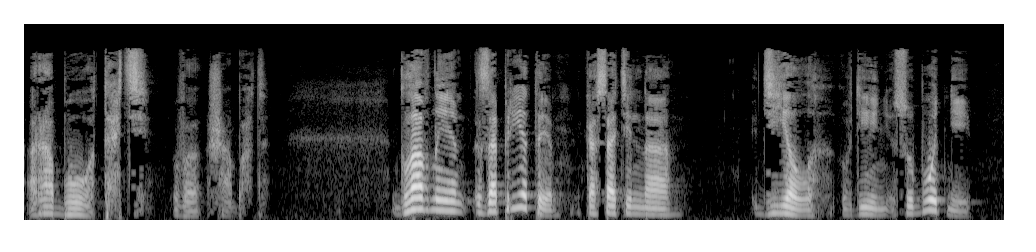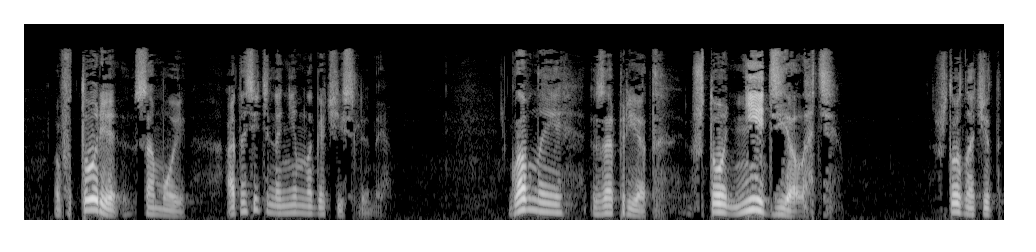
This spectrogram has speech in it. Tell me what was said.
работать в шаббат. Главные запреты касательно дел в день субботний в Торе самой относительно немногочисленны. Главный запрет, что не делать, что значит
